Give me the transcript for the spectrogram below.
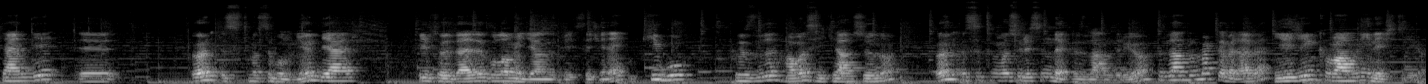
kendi e, ön ısıtması bulunuyor. Diğer bir sözlerde bulamayacağınız bir seçenek. Ki bu hızlı hava sirkülasyonu ön ısıtma süresini de hızlandırıyor. Hızlandırmakla beraber yiyeceğin kıvamını iyileştiriyor.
